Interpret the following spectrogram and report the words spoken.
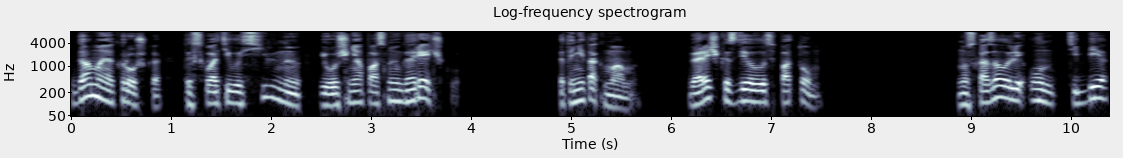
Да, моя крошка, ты схватила сильную и очень опасную горячку. Это не так, мама. Горячка сделалась потом. Но сказал ли он тебе,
